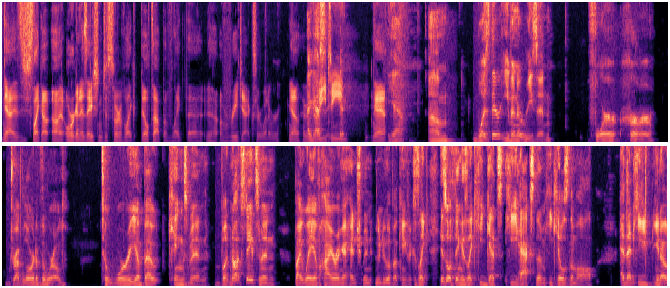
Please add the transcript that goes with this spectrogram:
Yeah it's just like a, an organization just sort of like built up of like the uh, of rejects or whatever yeah I think I guess B team. yeah Yeah. Um, was there even a reason for her, drug lord of the world, to worry about Kingsman, but not Statesman, by way of hiring a henchman who knew about Kingsman? Because like his whole thing is like he gets he hacks them, he kills them all, and then he you know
